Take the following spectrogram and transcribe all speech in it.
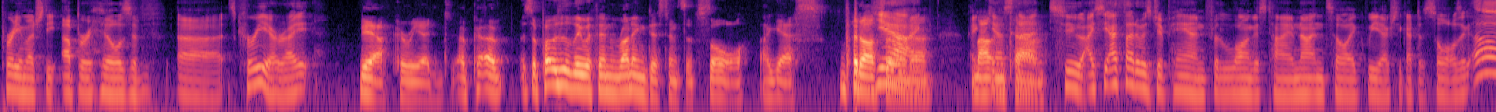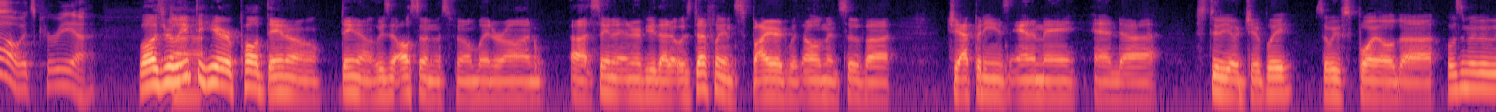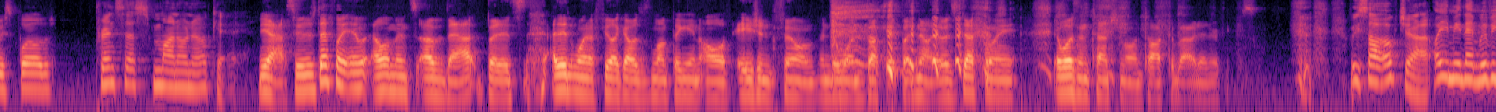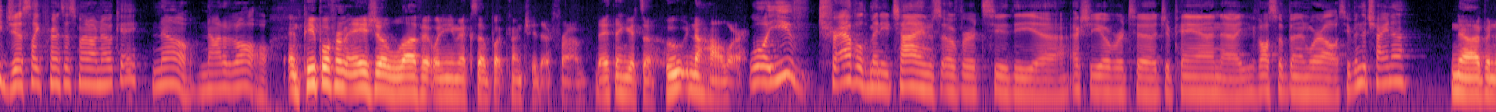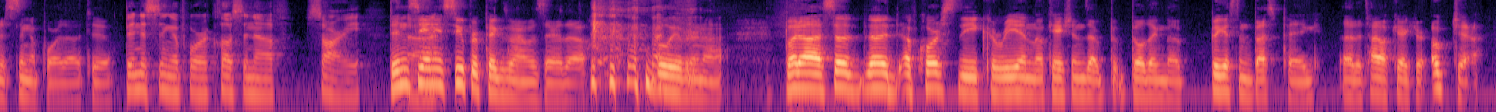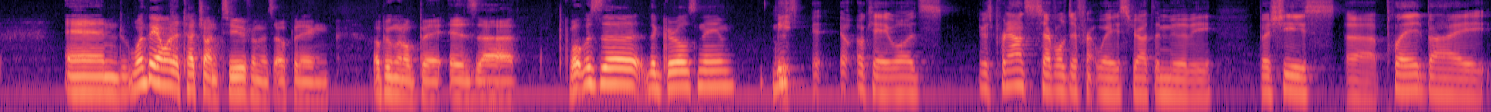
pretty much the upper hills of uh, it's Korea, right? Yeah, Korea. Uh, uh, supposedly within running distance of Seoul, I guess, but also yeah, in a I Mountain guess town. too. I see. I thought it was Japan for the longest time, not until like we actually got to Seoul. I was like, oh, it's Korea. Well, I was relieved Uh, to hear Paul Dano, Dano, who's also in this film later on, uh, say in an interview that it was definitely inspired with elements of uh, Japanese anime and uh, Studio Ghibli. So we've spoiled. Uh, what was the movie we spoiled? Princess Mononoke. Yeah, so there's definitely elements of that, but it's I didn't want to feel like I was lumping in all of Asian film into one bucket. but no, it was definitely it was intentional and talked about in interviews. We saw Okja. Oh, you mean that movie just like Princess Mononoke? No, not at all. And people from Asia love it when you mix up what country they're from. They think it's a hoot and a holler. Well, you've traveled many times over to the, uh, actually over to Japan. Uh, you've also been where else? You've been to China? No, I've been to Singapore though too. Been to Singapore, close enough. Sorry. Didn't see Uh, any super pigs when I was there though. believe it or not. But uh, so the of course the Korean locations are b- building the biggest and best pig, uh, the title character Okja. And one thing I want to touch on too from this opening opening little bit is uh, what was the the girl's name? Me, okay, well, it's it was pronounced several different ways throughout the movie, but she's uh, played by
